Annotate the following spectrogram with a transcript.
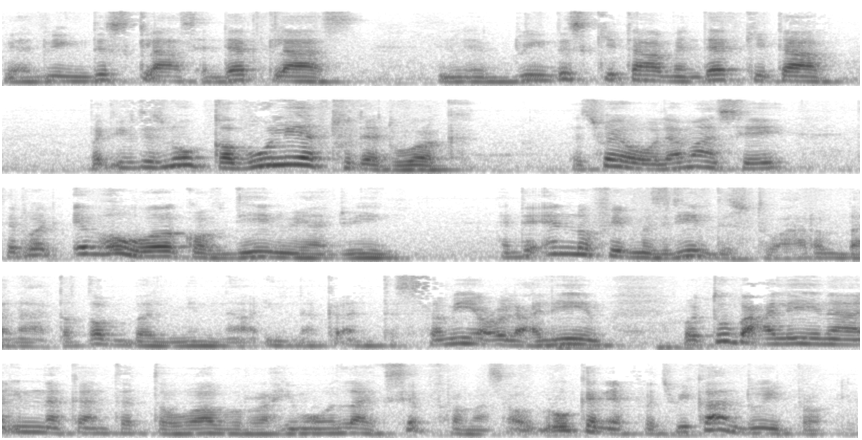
we are doing this class and that class, and we are doing this kitab and that kitab. But if there's no qabuliyat to that work, that's why ulama say that whatever work of deen we are doing, at the end of it must read this dua, ربنا تقبل منا إنك أنت السميع العليم وتب علينا إنك أنت التواب الرحيم. Oh Allah, accept from us our broken efforts. We can't do it properly.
